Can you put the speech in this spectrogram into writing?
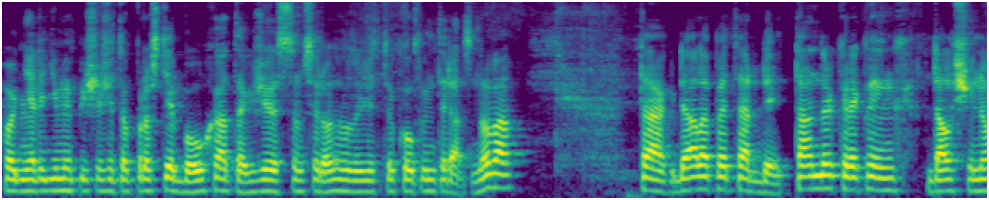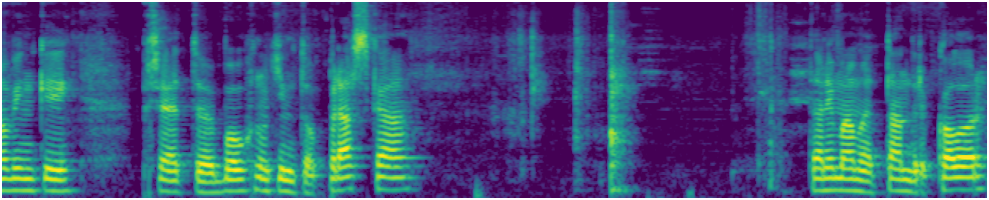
Hodně lidí mi píše, že to prostě bouchá, takže jsem se rozhodl, že to koupím teda znova. Tak, dále petardy Thunder Crackling, další novinky, před bouchnutím to praska. Tady máme Thunder Color,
